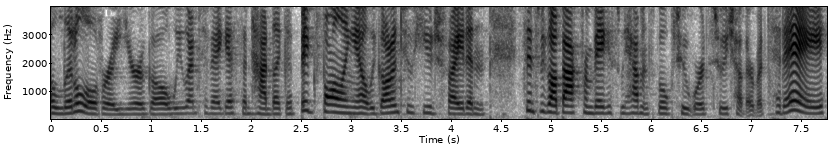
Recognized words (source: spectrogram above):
a little over a year ago. We went to Vegas and had like a big falling out. We got into a huge fight and since we got back from Vegas, we haven't spoke two words to each other. But today,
